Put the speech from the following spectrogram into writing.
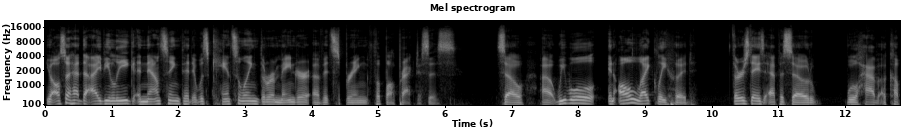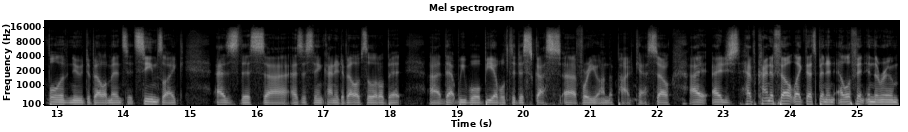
You also had the Ivy League announcing that it was canceling the remainder of its spring football practices. So uh, we will, in all likelihood, Thursday's episode we'll have a couple of new developments. It seems like as this uh, as this thing kind of develops a little bit, uh, that we will be able to discuss uh, for you on the podcast. So I, I just have kind of felt like that's been an elephant in the room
